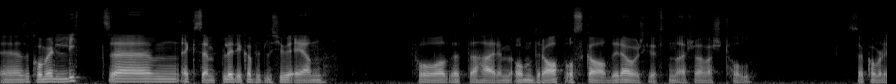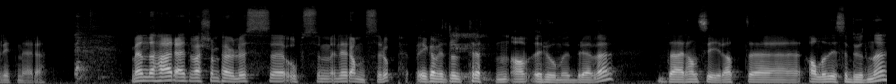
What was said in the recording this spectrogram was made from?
Så kommer litt eksempler i kapittel 21 på dette her om drap og skader, er overskriften der fra vers 12. Så kommer det litt mer. Men det her er et vers som Paulus ramser opp i kapittel 13 av Romerbrevet der han sier at uh, alle disse budene,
